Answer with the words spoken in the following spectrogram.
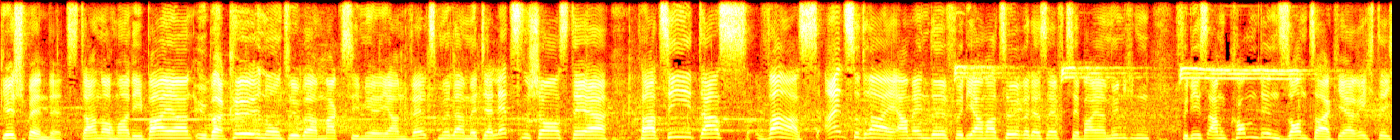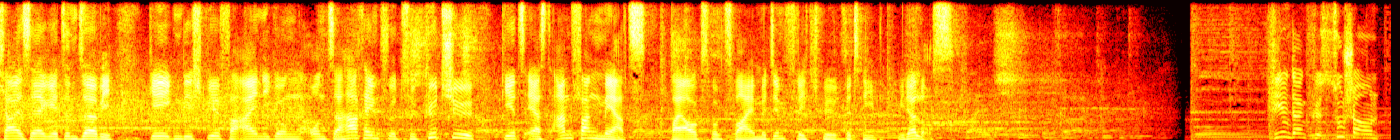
gespendet. Dann nochmal die Bayern über Köhn und über Maximilian Welzmüller mit der letzten Chance der Partie. Das war's. 1 zu 3 am Ende für die Amateure des FC Bayern München, für die es am kommenden Sonntag ja richtig heiß hergeht im Derby gegen die Spielvereinigung Unterhaching. Für Türkücü geht es erst Anfang März bei Augsburg 2 mit dem Pflichtspielbetrieb wieder los. Vielen Dank fürs Zuschauen.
